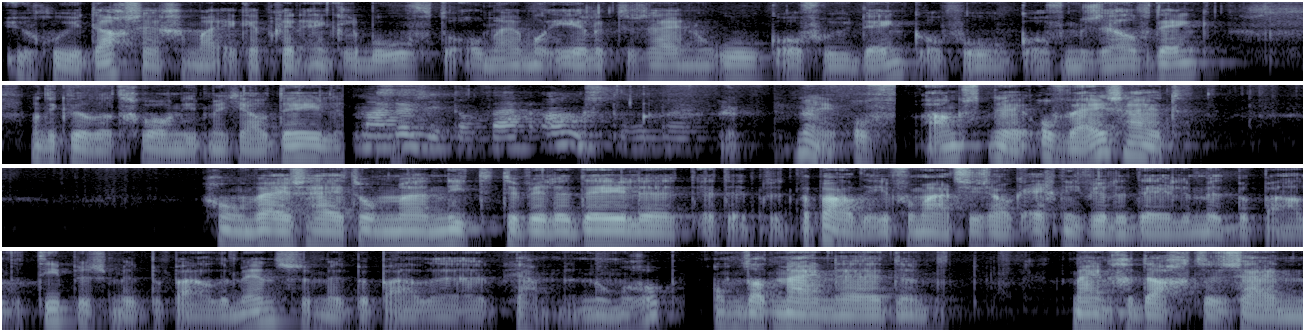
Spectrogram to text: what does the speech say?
u goeiedag zeggen, maar ik heb geen enkele behoefte om helemaal eerlijk te zijn hoe ik over u denk of hoe ik over mezelf denk. Want ik wil dat gewoon niet met jou delen. Maar daar zit dan vaak angst onder. Nee, of angst, nee, of wijsheid. Gewoon wijsheid om eh, niet te willen delen. Bepaalde informatie zou ik echt niet willen delen met bepaalde types, met bepaalde mensen, met bepaalde, eh, ja, noem maar op. Omdat mijn, eh, de- mijn gedachten zijn,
